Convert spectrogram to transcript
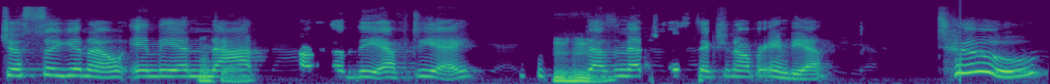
Just so you know, India okay. not part of the FDA, mm-hmm. doesn't have jurisdiction over India. Two,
